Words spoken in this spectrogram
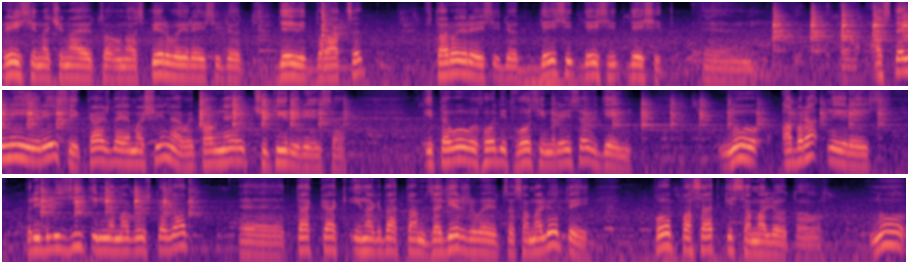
рейсы начинаются у нас. Первый рейс идет 9.20, второй рейс идет 10, 10, 10. Э, Остальные рейсы, каждая машина выполняет 4 рейса. Итого выходит 8 рейсов в день. Ну, обратный рейс, приблизительно могу сказать, э, так как иногда там задерживаются самолеты по посадке самолетов. Ну,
